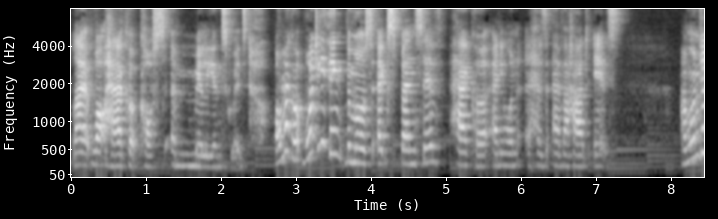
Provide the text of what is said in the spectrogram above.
Like, what haircut costs a million squids? Oh my god, what do you think the most expensive haircut anyone has ever had is? I wonder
